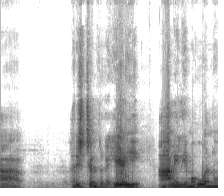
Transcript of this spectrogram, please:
ಆ ಹರಿಶ್ಚಂದ್ರಗ ಹೇಳಿ, ಆಮೇಲೆ ಮಗುವನ್ನು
